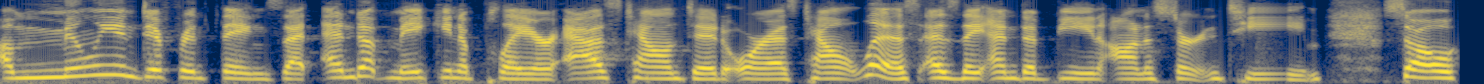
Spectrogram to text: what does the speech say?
a million different things that end up making a player as talented or as talentless as they end up being on a certain team. So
